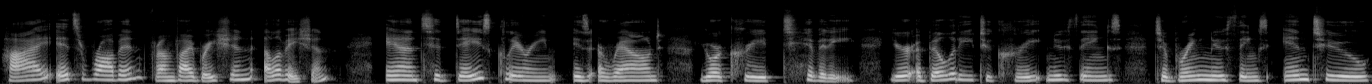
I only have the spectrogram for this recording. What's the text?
Hi, it's Robin from Vibration Elevation, and today's clearing is around your creativity, your ability to create new things, to bring new things into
